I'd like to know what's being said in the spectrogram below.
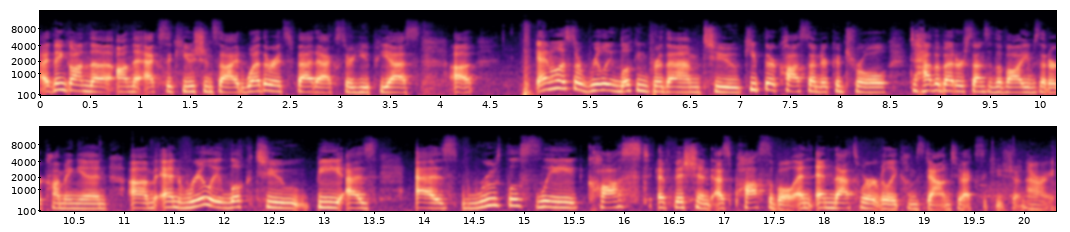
I think on the on the execution side, whether it's FedEx or UPS. Uh, analysts are really looking for them to keep their costs under control, to have a better sense of the volumes that are coming in, um, and really look to be as as ruthlessly cost efficient as possible. And, and that's where it really comes down to execution. All right.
